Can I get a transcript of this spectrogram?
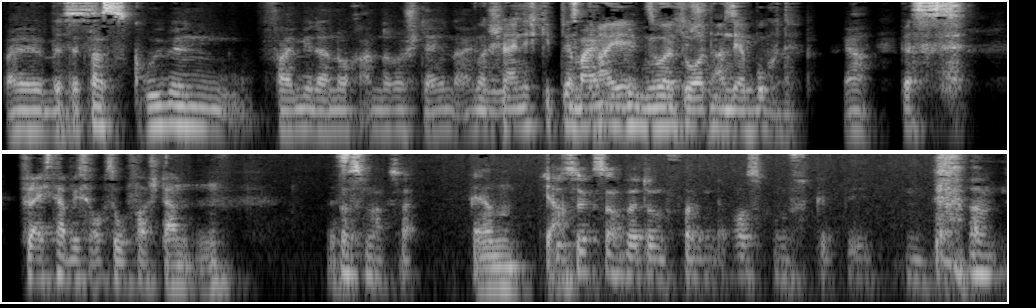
Weil mit etwas Grübeln fallen mir dann noch andere Stellen ein. Wahrscheinlich ich gibt es drei nur dort an der Bucht. hab. Ja. das vielleicht habe ich es auch so verstanden. Das mag sein. ähm, Die ja, Bezirksamt wird um folgende Auskunft gebeten. Ähm,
